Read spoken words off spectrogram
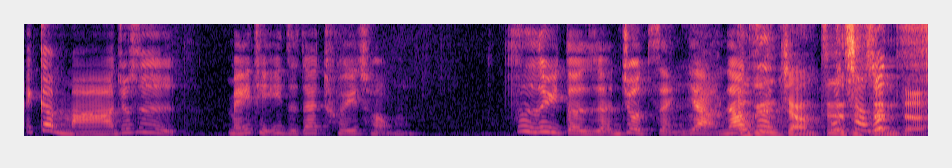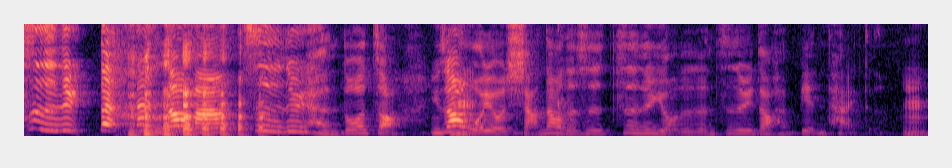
哎、嗯，干嘛？就是媒体一直在推崇。自律的人就怎样？然后我跟你讲，这个是真的。自律，但但你知道吗？自律很多种。你知道我有想到的是，自律有的人自律到很变态的，嗯，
